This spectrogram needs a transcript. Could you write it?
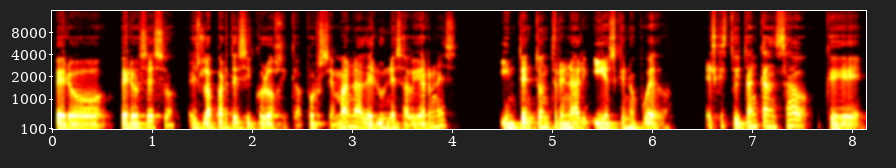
pero, pero es eso, es la parte psicológica. Por semana, de lunes a viernes, intento entrenar y es que no puedo. Es que estoy tan cansado que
